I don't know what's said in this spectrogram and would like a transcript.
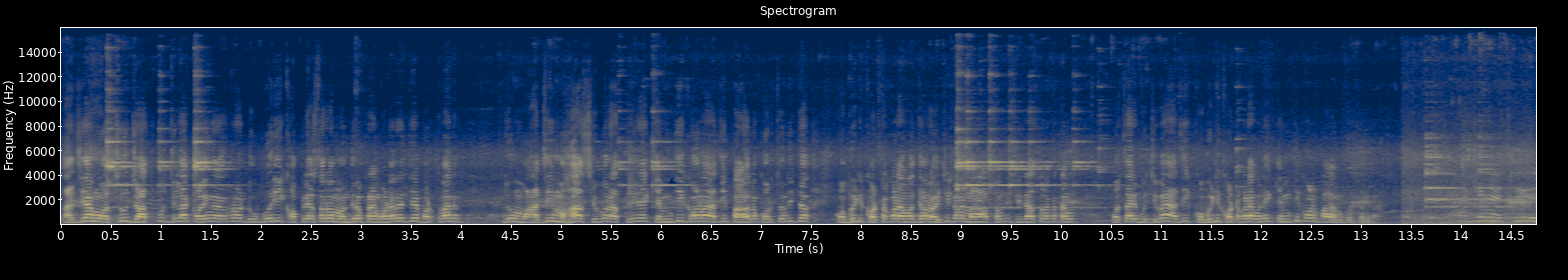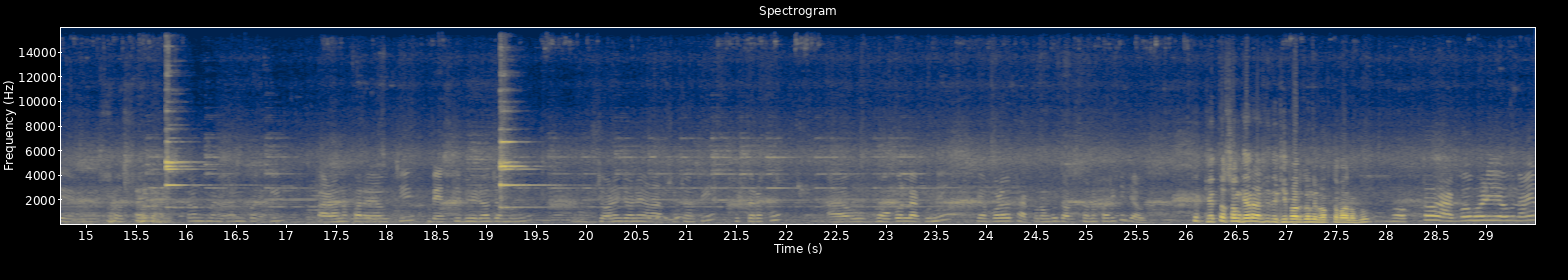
ଆଜି ଆମେ ଅଛୁ ଯାଜପୁର ଜିଲ୍ଲା କଳିଙ୍ଗନଗର ଡୁବୁରି କପିଳେଶ୍ୱର ମନ୍ଦିର ପ୍ରାଙ୍ଗଣରେ ଯେ ବର୍ତ୍ତମାନ ଯେଉଁ ଆଜି ମହାଶିବରାତ୍ରିରେ କେମିତି କ'ଣ ଆଜି ପାଳନ କରୁଛନ୍ତି ତ କୋଭିଡ଼ କଟକଣା ମଧ୍ୟ ରହିଛି ଜଣେ ମା ଅଛନ୍ତି ସିଧାସଳଖ ତାଙ୍କୁ ପଚାରି ବୁଝିବା ଆଜି କୋଭିଡ଼ କଟକଣାକୁ ନେଇ କେମିତି କ'ଣ ପାଳନ କରୁଛନ୍ତି ମା ଆଜ୍ଞା ଏଠି ସୋସାଇଟି ଡିଷ୍ଟାନ୍ସ ମେଣ୍ଟେନ୍ କରିକି ପାଳନ କରାଯାଉଛି ବେଶୀ ଭିଡ଼ ଜମୁନି ଜଣେ ଜଣେ ଆସୁଛନ୍ତି ଭିତରକୁ ଆଉ ଭୋଗ ଲାଗୁନି କେବଳ ଠାକୁରଙ୍କୁ ଦର୍ଶନ କରିକି ଯାଉଛି। କେତେ ସଂଖ୍ୟାରେ ଆଜି ଦେଖିପାରୁଛନ୍ତି ଭକ୍ତମାନଙ୍କୁ? ଭକ୍ତ ଆଗ ଭଳି ଆଉ ନାହିଁ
